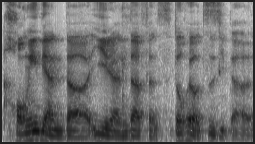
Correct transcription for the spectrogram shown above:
红一点的艺人的粉丝都会有自己的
